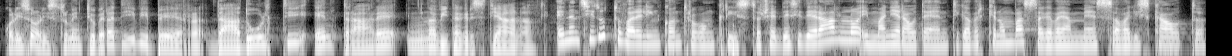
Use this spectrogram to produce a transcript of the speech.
quali sono gli strumenti operativi per da adulti entrare in una vita cristiana. E innanzitutto fare l'incontro con Cristo, cioè desiderarlo in maniera autentica, perché non basta che vai a messa, vai agli scout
